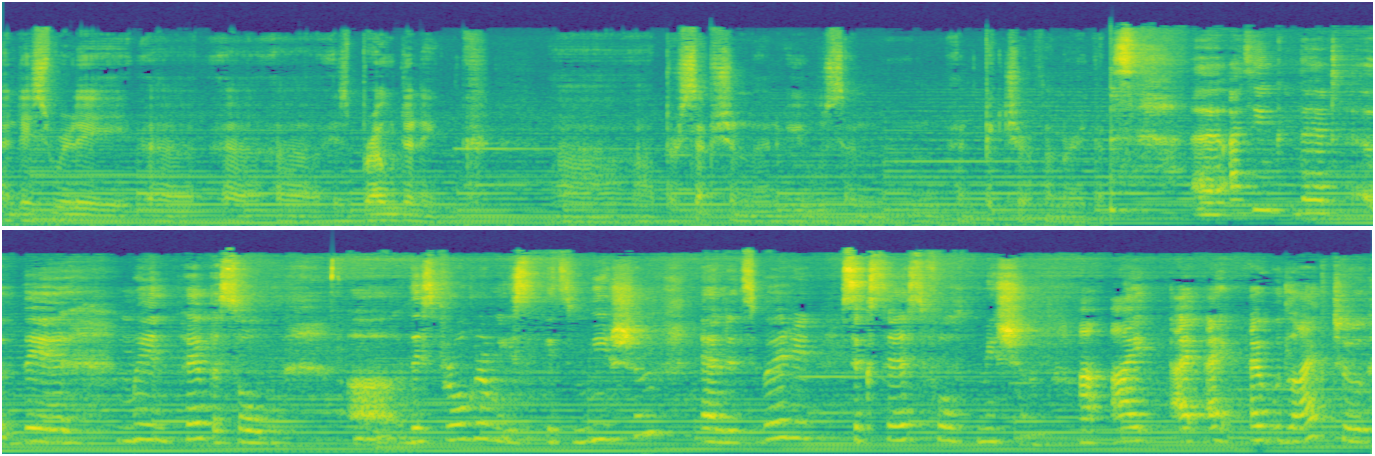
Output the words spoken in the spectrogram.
and this really uh, uh, uh is broadening perception and views and picture of America. Uh, I think that uh, the main purpose of uh, this program is its mission and it's very successful mission. Uh, I, I, I, would like to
